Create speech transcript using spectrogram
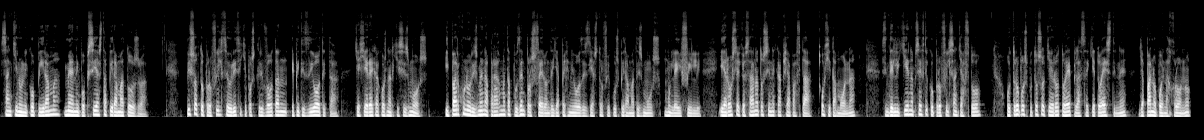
σαν κοινωνικό πείραμα με ανυποψία στα πειραματόζωα. Πίσω από το προφίλ θεωρήθηκε πως κρυβόταν επιτιδιότητα και χερέκακος ναρκισμό. Υπάρχουν ορισμένα πράγματα που δεν προσφέρονται για παιχνιώδεις διαστροφικούς πειραματισμούς, μου λέει η φίλη. Η αρρώστια και ο θάνατος είναι κάποια από αυτά, όχι τα μόνα. Στην τελική, ένα ψεύτικο προφίλ σαν κι αυτό, ο τρόπος που τόσο καιρό το έπλαθε και το έστεινε για πάνω από ένα χρόνο,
